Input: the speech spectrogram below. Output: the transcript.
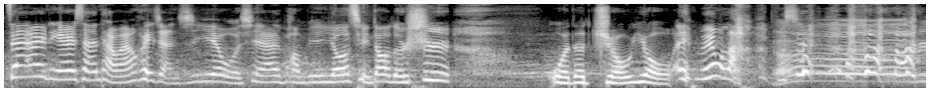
在二零二三台湾会展之夜，我现在旁边邀请到的是。我的酒友，哎，没有啦，不是，你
